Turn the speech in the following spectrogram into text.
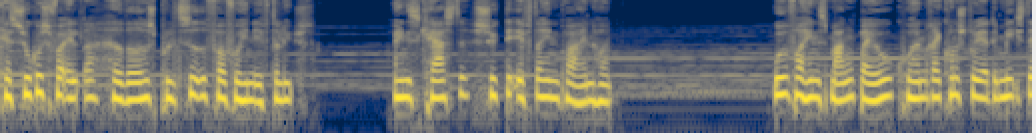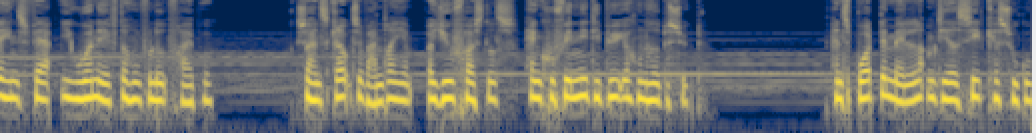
Kazukos forældre havde været hos politiet for at få hende efterlyst, og hendes kæreste søgte efter hende på egen hånd. Ud fra hendes mange breve kunne han rekonstruere det meste af hendes færd i ugerne efter hun forlod Freiburg. Så han skrev til vandrehjem og youth hostels, han kunne finde i de byer, hun havde besøgt. Han spurgte dem alle, om de havde set Kazuko.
